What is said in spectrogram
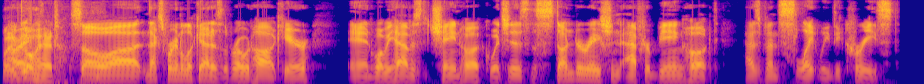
But go ahead. So uh, next we're going to look at is the Roadhog here, and what we have is the chain hook, which is the stun duration after being hooked has been slightly decreased.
